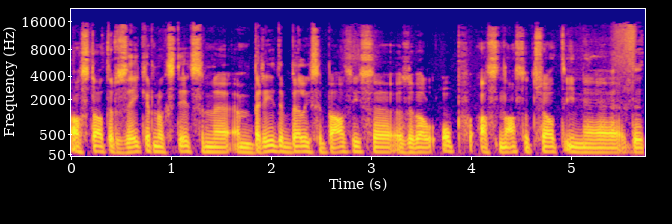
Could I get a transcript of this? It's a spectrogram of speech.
Al staat er zeker nog steeds een, eh, een brede Belgische basis, eh, zowel op als naast het veld in eh, de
